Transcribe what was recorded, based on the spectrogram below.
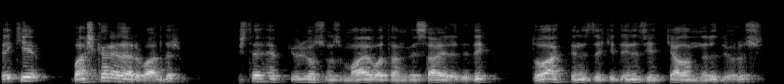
Peki başka neler vardır? İşte hep görüyorsunuz Mavi Vatan vesaire dedik. Doğu Akdeniz'deki deniz yetki alanları diyoruz.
